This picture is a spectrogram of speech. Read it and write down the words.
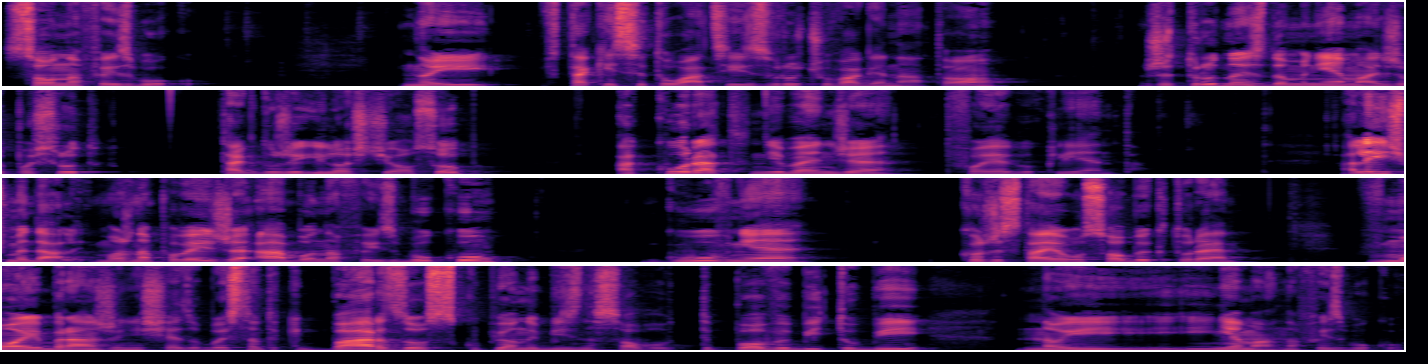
są na Facebooku. No i w takiej sytuacji zwróć uwagę na to, że trudno jest domniemać, że pośród tak dużej ilości osób akurat nie będzie Twojego klienta. Ale idźmy dalej. Można powiedzieć, że albo na Facebooku głównie korzystają osoby, które w mojej branży nie siedzą, bo jestem taki bardzo skupiony biznesowo, typowy B2B, no i, i nie ma na Facebooku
